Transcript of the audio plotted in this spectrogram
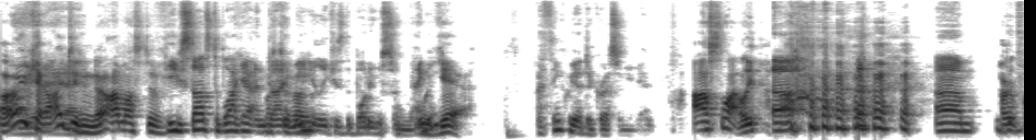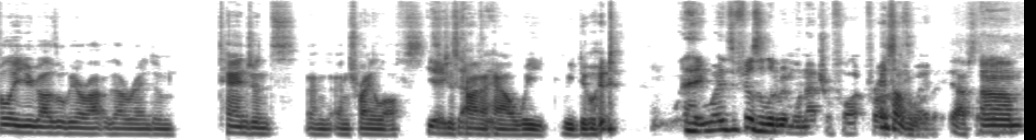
Okay, I didn't know. I must have. he starts to black out and die immediately because the body was so Well, yeah. I think we are digressing again. Uh, slightly. Uh, Um, Hopefully, you guys will be all right with our random tangents and, and trail offs. Yeah, it's just kind of how we, we do it. hey, well, it feels a little bit more natural for, for It us does a anyway. little bit. Yeah, absolutely. Um,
